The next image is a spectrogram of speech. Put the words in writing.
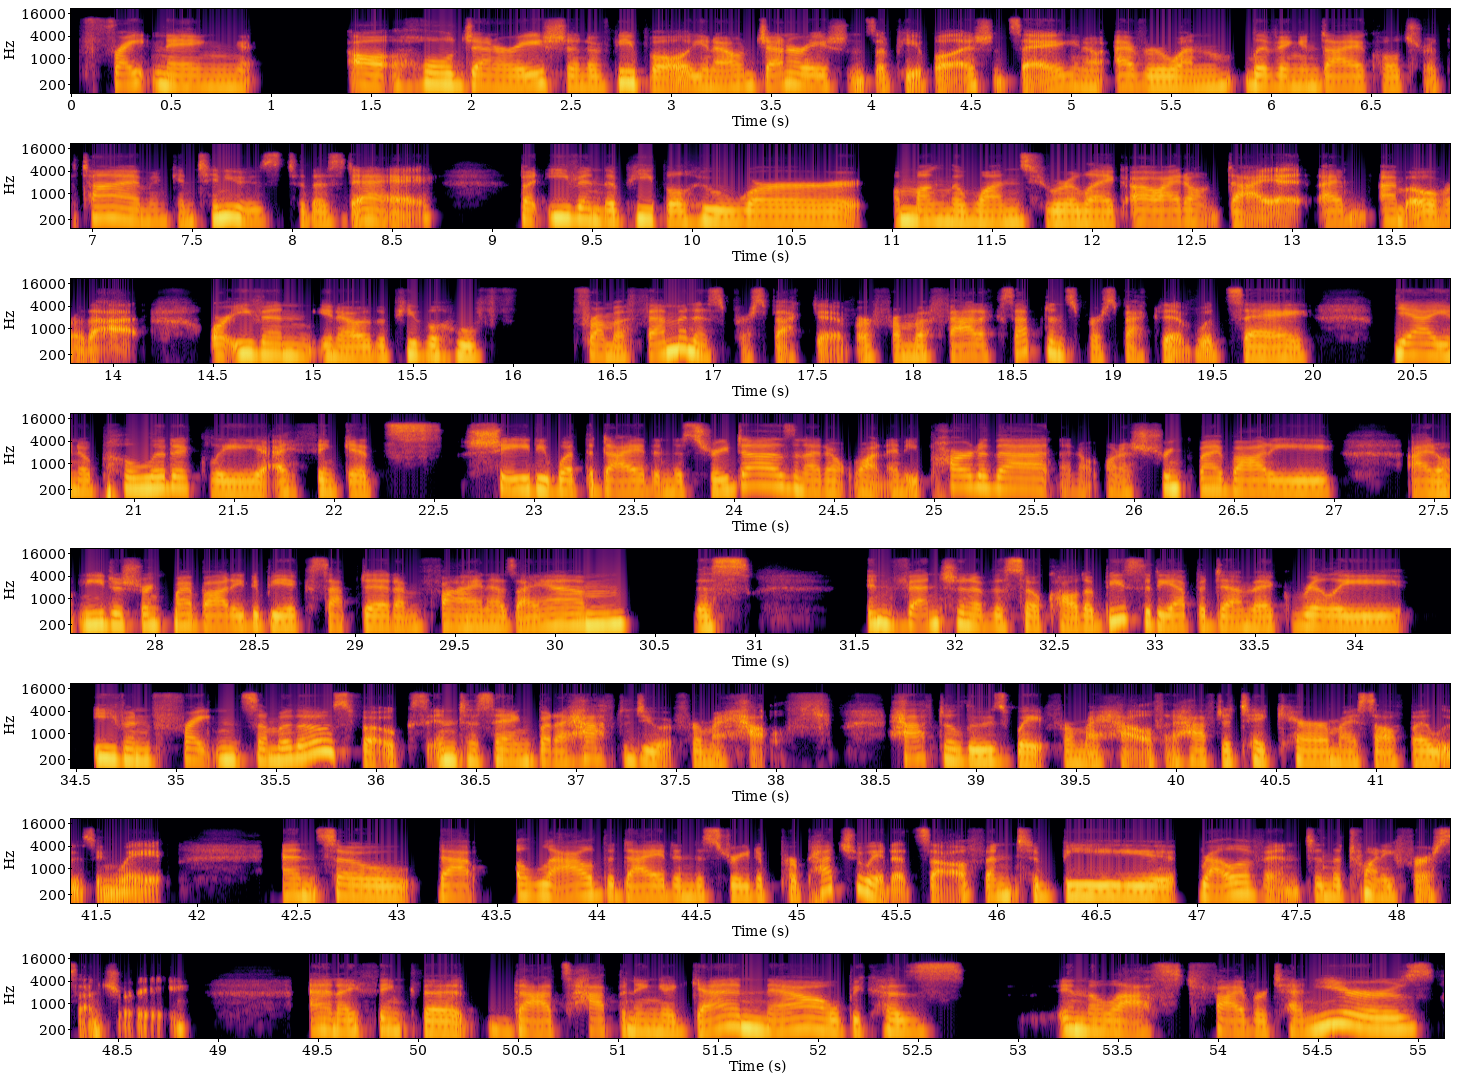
frightening a whole generation of people, you know, generations of people, I should say, you know, everyone living in diet culture at the time and continues to this day. But even the people who were among the ones who were like, oh, I don't diet, I'm, I'm over that. Or even, you know, the people who, from a feminist perspective or from a fat acceptance perspective, would say, yeah, you know, politically, I think it's shady what the diet industry does, and I don't want any part of that. I don't want to shrink my body. I don't need to shrink my body to be accepted. I'm fine as I am. This invention of the so called obesity epidemic really even frightened some of those folks into saying, but I have to do it for my health, have to lose weight for my health, I have to take care of myself by losing weight. And so that allowed the diet industry to perpetuate itself and to be relevant in the 21st century. And I think that that's happening again now because in the last five or 10 years,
